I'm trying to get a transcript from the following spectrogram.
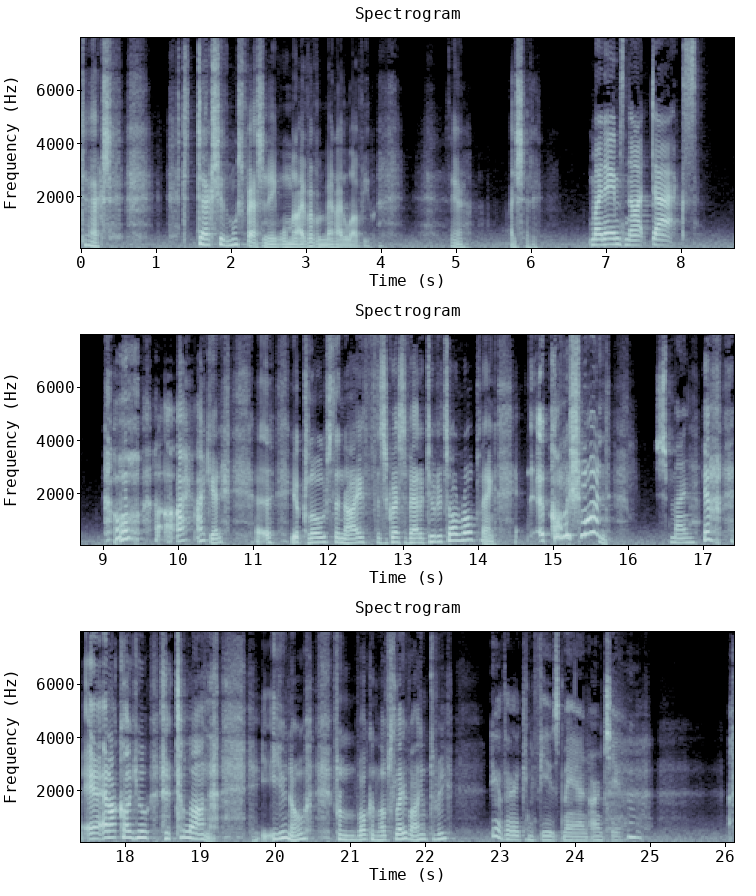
Dax. Dax, you're the most fascinating woman I've ever met. I love you. There. I said it. My name's not Dax. Oh, I, I get it. Uh, your clothes, the knife, this aggressive attitude, it's all role playing. Uh, call me Schmun. Schmun? Yeah, and I'll call you Talana. You know, from Vulcan Love Slave, Volume 3. You're a very confused man, aren't you?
